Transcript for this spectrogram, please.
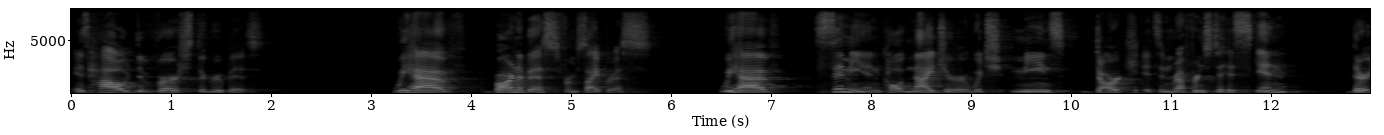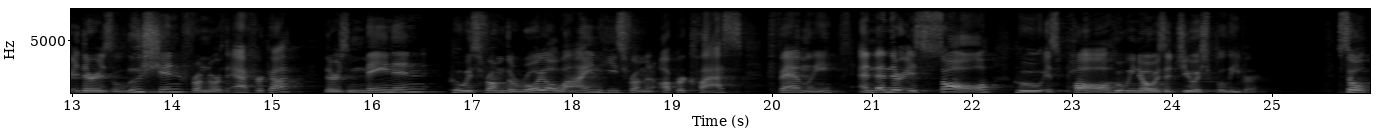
is how diverse the group is. We have Barnabas from Cyprus. We have Simeon called Niger, which means dark. It's in reference to his skin. There, there is Lucian from North Africa. There's Manaen who is from the royal line, he's from an upper class family. And then there is Saul, who is Paul, who we know is a Jewish believer. So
